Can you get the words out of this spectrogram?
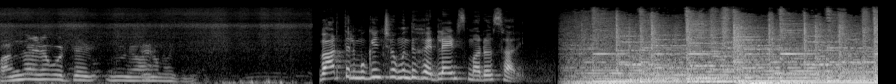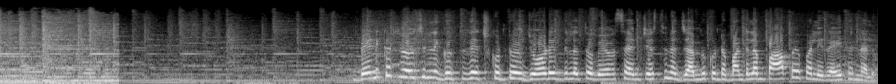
పందైనా కొట్టేది. నువ్వు ఏమన్నా మంచిది? వార్తలు ముగించే ముందు హెడ్లైన్స్ మరోసారి. వెనుకటి రోజుల్ని గుర్తు తెచ్చుకుంటూ జోడెద్దులతో వ్యవసాయం చేస్తున్న జమ్మికుంట మండలం పాపేపల్లి రైతన్నలు.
